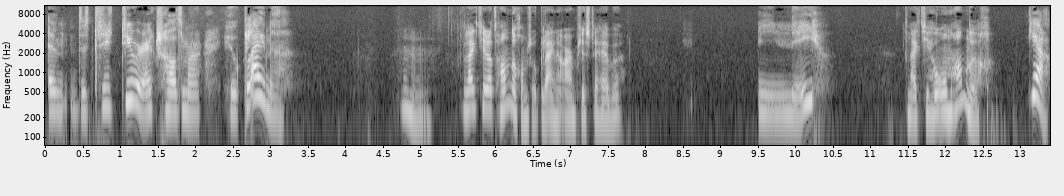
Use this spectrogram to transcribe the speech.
En de T-Rex had maar heel kleine. Lijkt je dat handig om zo kleine armpjes te hebben? Nee. Lijkt je heel onhandig? Ja.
